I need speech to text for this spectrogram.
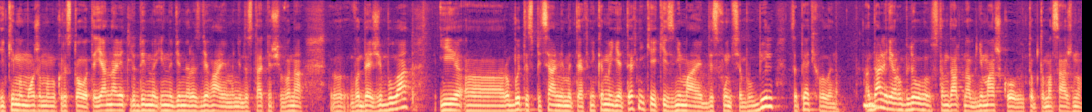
яку ми можемо використовувати. Я навіть людину іноді не роздягаю, мені достатньо, щоб вона е, в одежі була, і е, робити спеціальними техніками. Є техніки, які знімають дисфункцію або біль за 5 хвилин. А далі я роблю стандартну обнімашку, тобто масажну.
